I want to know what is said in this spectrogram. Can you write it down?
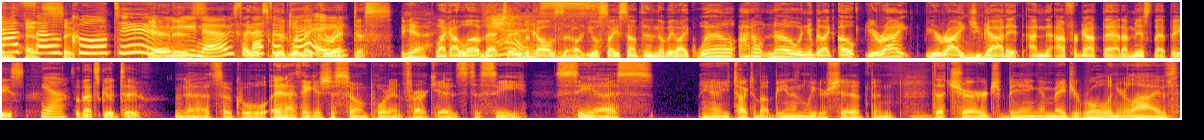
that's, That's so, so- cool too, Yeah, it you know. So and that's it's good when they correct us. Yeah. Like I love that too because uh, you'll say something and they'll be like, "Well, I don't know," and you'll be like, "Oh, you're right. You're right. Mm-hmm. You got it. I, I forgot that. I missed that piece." Yeah, So that's good too. Yeah, that's so cool. And I think it's just so important for our kids to see see us you know, you talked about being in leadership and mm-hmm. the church being a major role in your lives.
